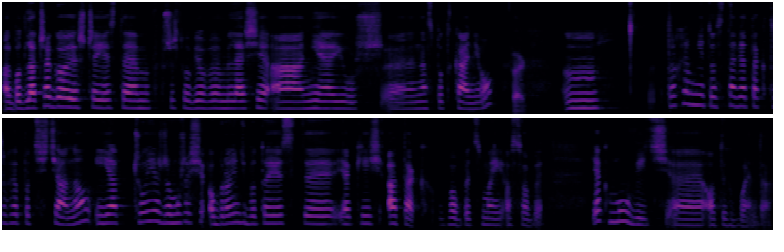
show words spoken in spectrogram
albo dlaczego jeszcze jestem w przysłowiowym lesie, a nie już e, na spotkaniu, Tak. Mm, trochę mnie to stawia tak trochę pod ścianą i ja czuję, że muszę się obronić, bo to jest y, jakiś atak wobec mojej osoby. Jak mówić e, o tych błędach?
